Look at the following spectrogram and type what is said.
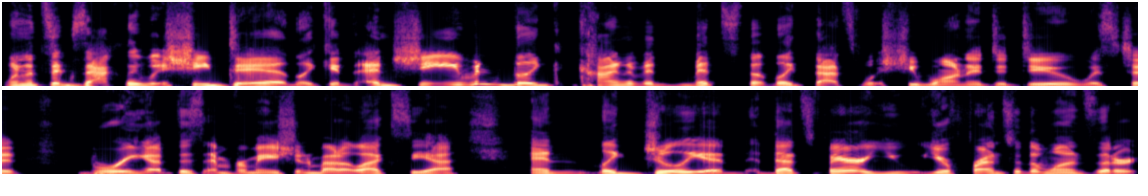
When it's exactly what she did like it, and she even like kind of admits that like that's what she wanted to do was to bring up this information about alexia and like julia that's fair you your friends are the ones that are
